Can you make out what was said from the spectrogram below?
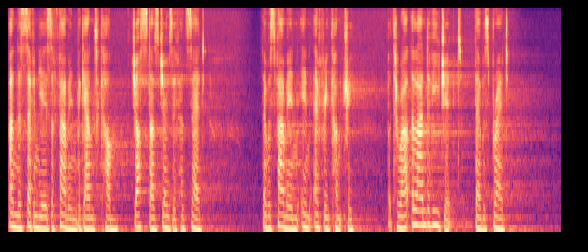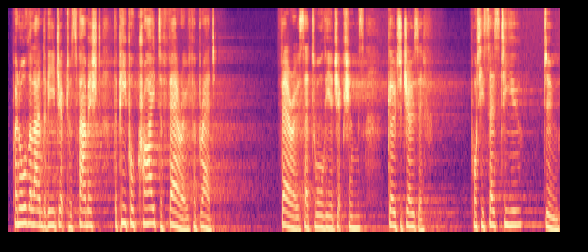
and the seven years of famine began to come, just as Joseph had said. There was famine in every country, but throughout the land of Egypt there was bread. When all the land of Egypt was famished, the people cried to Pharaoh for bread. Pharaoh said to all the Egyptians, Go to Joseph. What he says to you, do.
